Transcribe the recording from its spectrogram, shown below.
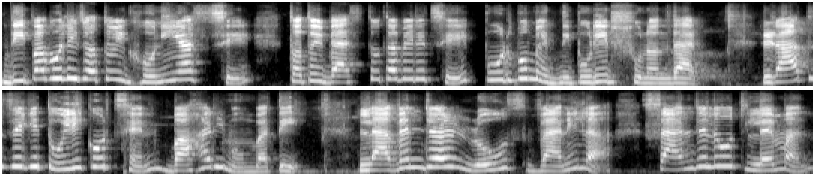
দীপাবলি যতই ঘনিয়ে আসছে, ততই ব্যস্ততা বেড়েছে পূর্ব মেদিনীপুরের সুনন্দার। রাত জেগে তৈরি করছেন বাহারি মোমবাতি। Lavender, rose, vanilla, sandalwood, lemon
